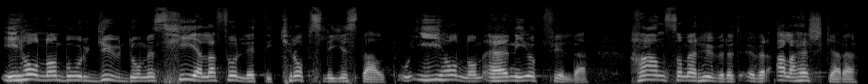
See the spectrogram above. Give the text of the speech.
I honom bor gudomens hela fullhet i kroppslig gestalt och i honom är ni uppfyllda, han som är huvudet över alla härskare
